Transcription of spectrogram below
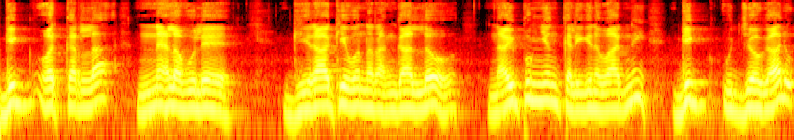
గిగ్ వర్కర్ల నెలవులే. గిరాకీ ఉన్న రంగాల్లో నైపుణ్యం కలిగిన వారిని గిగ్ ఉద్యోగాలు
